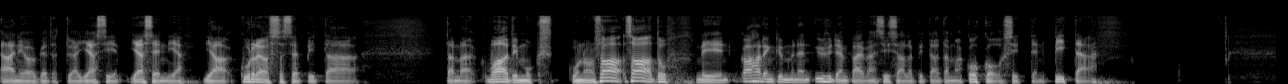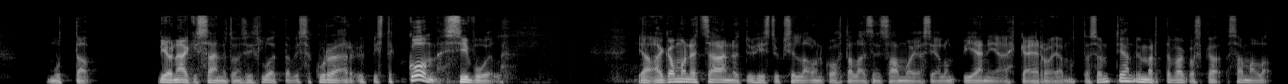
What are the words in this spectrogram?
äänioikeutettuja jäsen, jäseniä. Ja Kureossa se pitää tämä vaatimus, kun on saa, saatu, niin 21 päivän sisällä pitää tämä kokous sitten pitää. Mutta jo nämäkin säännöt on siis luettavissa kureary.com-sivuilla. Ja aika monet säännöt yhdistyksillä on kohtalaisen samoja, siellä on pieniä ehkä eroja, mutta se on nyt ihan ymmärrettävää, koska samalla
